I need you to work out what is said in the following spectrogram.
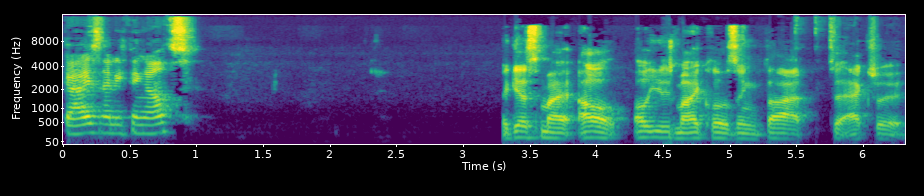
guys, anything else? I guess my I'll I'll use my closing thought to actually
